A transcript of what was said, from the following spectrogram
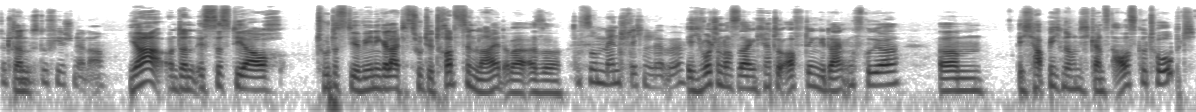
Dann- Betrügst du viel schneller. ja, und dann ist es dir auch, tut es dir weniger leid, es tut dir trotzdem leid, aber also, Auf so einem menschlichen Level. ich wollte noch sagen, ich hatte oft den Gedanken früher, ähm, ich habe mich noch nicht ganz ausgetobt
